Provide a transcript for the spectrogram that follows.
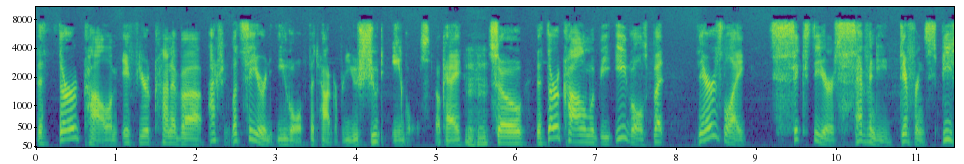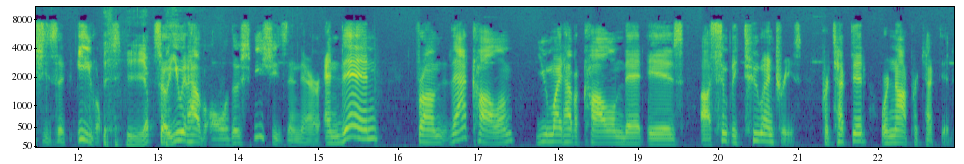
the third column, if you're kind of a, actually, let's say you're an eagle photographer, you shoot eagles, okay? Mm-hmm. So the third column would be eagles, but there's like 60 or 70 different species of eagles. Yep. So you would have all of those species in there. And then from that column, you might have a column that is uh, simply two entries protected or not protected.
